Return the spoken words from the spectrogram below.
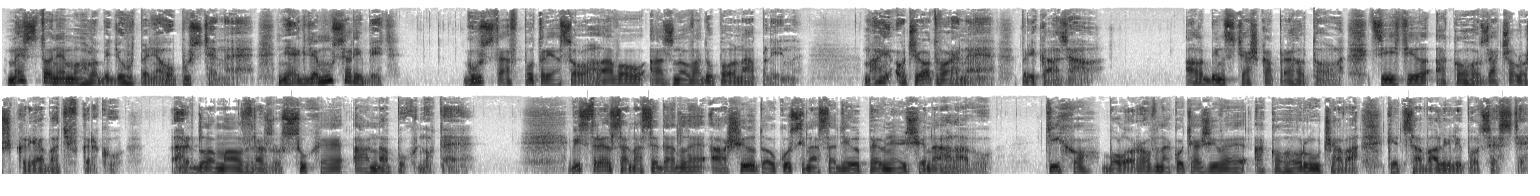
Mesto nemohlo byť úplne opustené. Niekde museli byť. Gustav potriasol hlavou a znova dupol na plyn. Maj oči otvorené, prikázal. Albin ťažka prehltol. Cítil, ako ho začalo škriabať v krku. Hrdlo mal zrazu suché a napuchnuté. Vystrel sa na sedadle a šiltovku si nasadil pevnejšie na hlavu. Ticho bolo rovnako ťaživé ako horúčava, keď sa valili po ceste.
